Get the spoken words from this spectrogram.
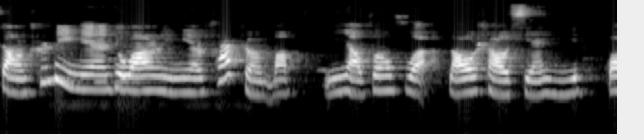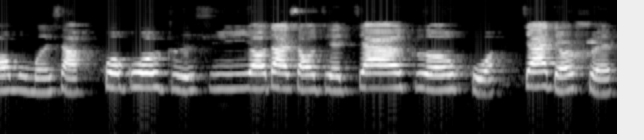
想吃里面就往里面刷什么。”营养丰富，老少咸宜。保姆们想，火锅只需要大小姐加个火，加点水，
